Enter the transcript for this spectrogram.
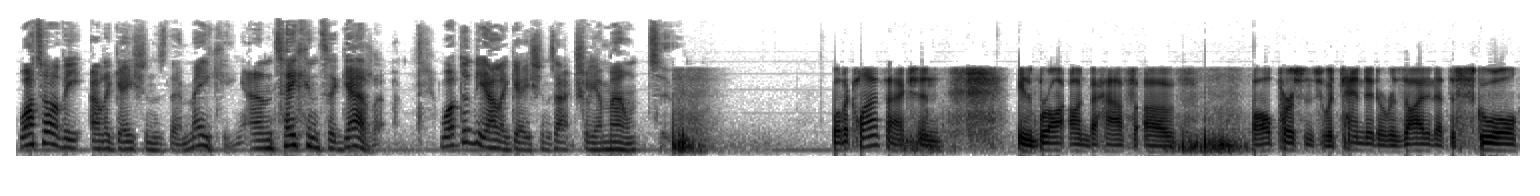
What are the allegations they're making? And taken together, what do the allegations actually amount to? Well, the class action is brought on behalf of all persons who attended or resided at the school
